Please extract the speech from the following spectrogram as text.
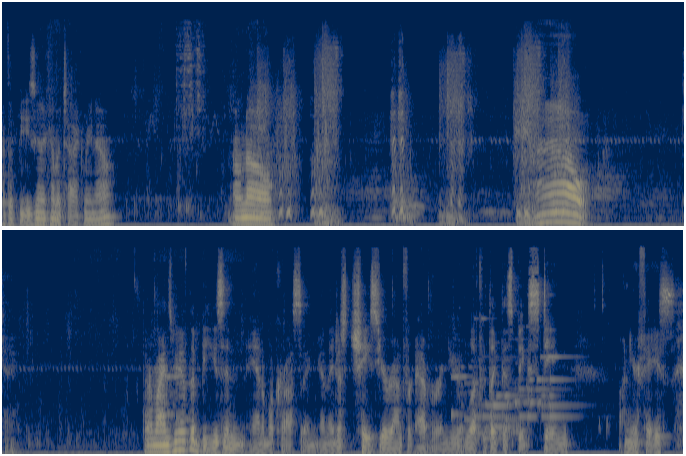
Are the bees gonna come attack me now? Oh no. Ow! That reminds me of the bees in Animal Crossing, and they just chase you around forever, and you're left with like this big sting on your face.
